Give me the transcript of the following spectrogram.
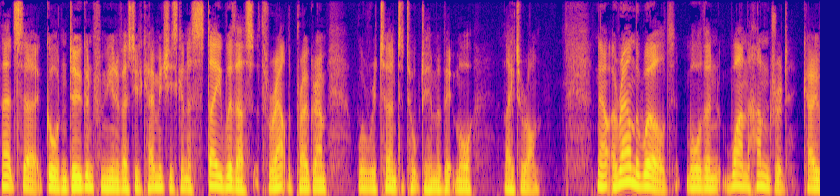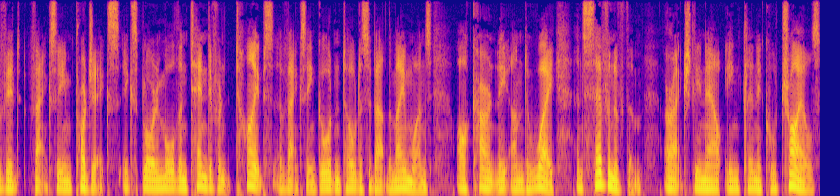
That's uh, Gordon Dougan from the University of Cambridge. He's going to stay with us throughout the programme. We'll return to talk to him a bit more later on. Now, around the world, more than 100 COVID vaccine projects exploring more than 10 different types of vaccine, Gordon told us about the main ones, are currently underway, and seven of them are actually now in clinical trials.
